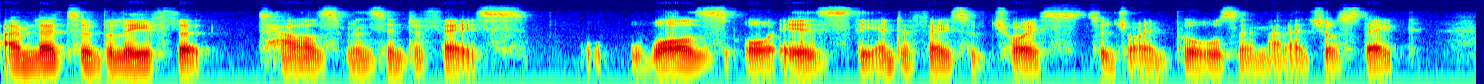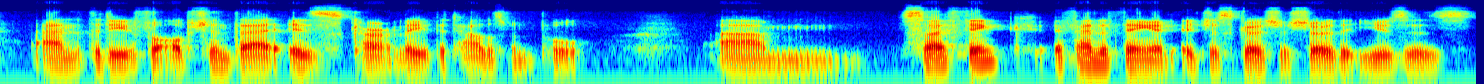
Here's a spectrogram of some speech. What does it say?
I'm led to believe that Talisman's interface was or is the interface of choice to join pools and manage your stake. and the default option there is currently the talisman pool. Um, so I think, if anything, it, it just goes to show that users,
